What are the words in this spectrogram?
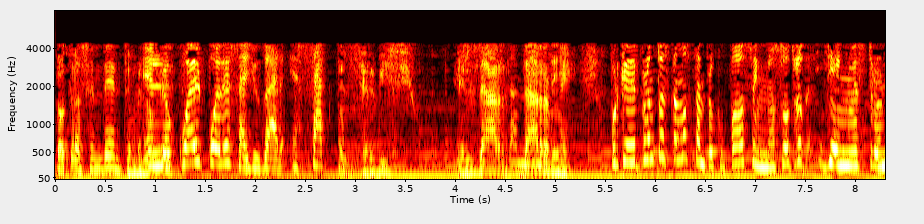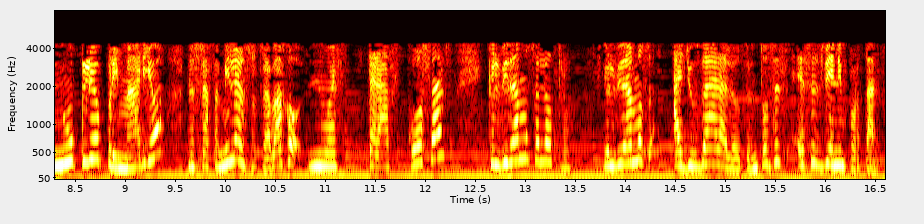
Lo trascendente, En lo cual puedes ayudar, exacto. El servicio El dar, darme. Porque de pronto estamos tan preocupados en nosotros y en nuestro núcleo primario, nuestra familia, nuestro trabajo, nuestras cosas, que olvidamos al otro. Y olvidamos ayudar al otro. Entonces, eso es bien importante.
